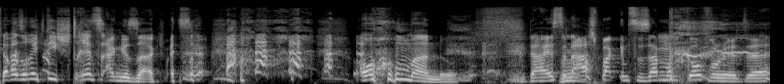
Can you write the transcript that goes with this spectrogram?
da war so richtig Stress angesagt, weißt du. Oh Mann, du. da heißt dann Arschbacken zusammen und go for it. Äh.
